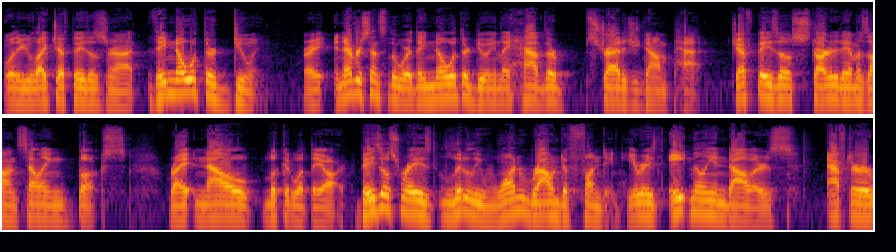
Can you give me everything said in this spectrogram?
whether you like Jeff Bezos or not, they know what they're doing right? In every sense of the word, they know what they're doing. They have their strategy down pat. Jeff Bezos started Amazon selling books, right? And now look at what they are. Bezos raised literally one round of funding. He raised $8 million after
